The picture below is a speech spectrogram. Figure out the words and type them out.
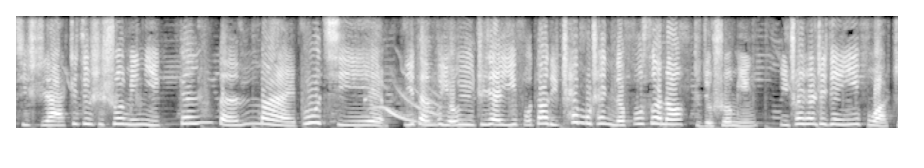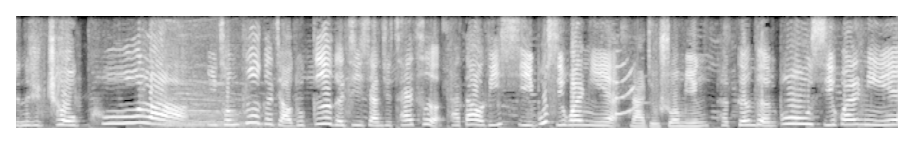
其实啊，这就是说明你根本买不起。你反复犹豫这件衣服到底衬不衬你的肤色呢？这就说明你穿上这件衣服啊，真的是丑哭了。你从各个角度、各个迹象去猜测他到底喜不喜欢你，那就说明他根本不喜欢你。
